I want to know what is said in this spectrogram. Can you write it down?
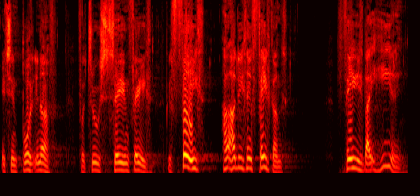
It's important enough for true saving faith. Because faith, how, how do you think faith comes? Faith is by hearing.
